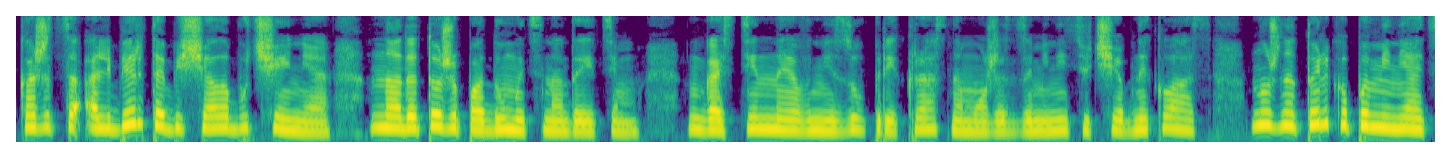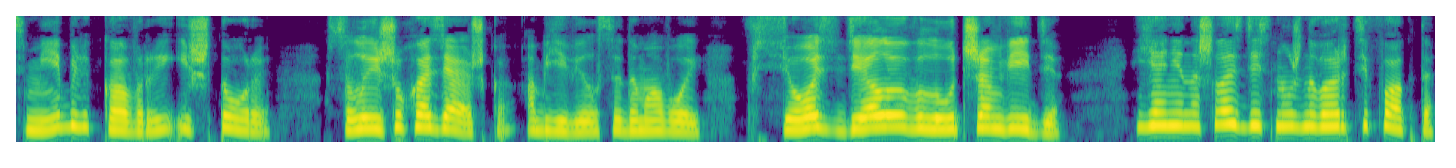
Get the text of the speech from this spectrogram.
Кажется, Альберт обещал обучение. Надо тоже подумать над этим. Гостиная внизу прекрасно может заменить учебный класс. Нужно только поменять мебель, ковры и шторы. «Слышу, хозяюшка», — объявился домовой. «Все сделаю в лучшем виде». «Я не нашла здесь нужного артефакта»,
